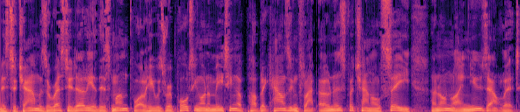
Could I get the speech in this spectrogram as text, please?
Mr. Chan was arrested earlier this month while he was reporting on a meeting of public housing flat owners for Channel C, an online news outlet.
